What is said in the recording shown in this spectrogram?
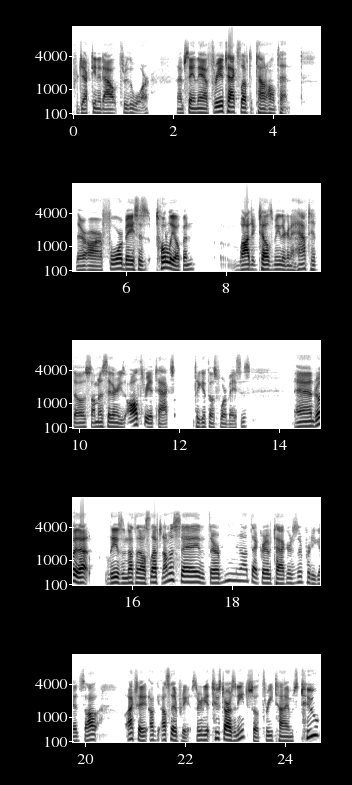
projecting it out through the war. And I'm saying they have three attacks left at Town Hall 10. There are four bases totally open. Logic tells me they're going to have to hit those, so I'm going to say they're going to use all three attacks to get those four bases. And really, that leaves them nothing else left. And I'm going to say that they're not that great of attackers. They're pretty good. So I'll actually I'll, I'll say they're pretty good. So they're going to get two stars in each. So three times two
